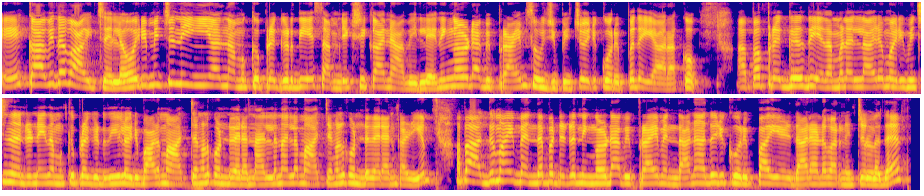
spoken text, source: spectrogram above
ഏ കവിത വായിച്ചല്ലോ. ഒരുമിച്ച് നീങ്ങിയാൽ നമുക്ക് പ്രകൃതിയെ സംരക്ഷിക്കാനാവില്ലേ? നിങ്ങളുടെ അഭിപ്രായം സൂചിപ്പിച്ച് ഒരു കുറിപ്പ് തയ്യാറാക്കും. അപ്പോൾ പ്രകൃതിയെ നമ്മളെല്ലാവരും ഒരുമിച്ച് നിന്നിട്ടുണ്ടെങ്കിൽ നമുക്ക് പ്രകൃതിയിൽ ഒരുപാട് മാറ്റങ്ങൾ കൊണ്ടുവരാൻ നല്ല നല്ല മാറ്റങ്ങൾ കൊണ്ടുവരാൻ കഴിയും. അപ്പോൾ അതുമായി ബന്ധപ്പെട്ടിട്ട് നിങ്ങളുടെ അഭിപ്രായം എന്താണ്? അതൊരു കുറിപ്പായി എഴുതാനാണ് പറഞ്ഞിട്ടുള്ളത്.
